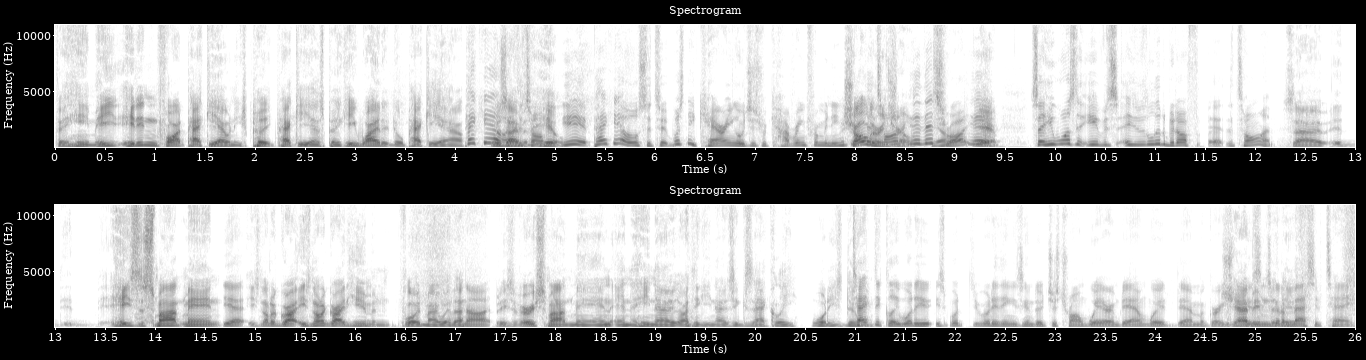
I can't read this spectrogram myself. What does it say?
for him. He he didn't fight Pacquiao in his peak, Pacquiao's peak. He waited till Pacquiao, Pacquiao was over the, the, hill. Yeah, Pacquiao also too. Wasn't he carrying or just recovering from an injury? shoulder the time? injury. Yeah, that's Yep. right. Yeah. Yeah. So he wasn't. He was. He was a little bit off at the time. So it, it- he's a smart man. Yeah. he's not a great he's not a great human, Floyd Mayweather. No. but he's a very smart man, and he knows. I think he knows exactly what he's doing. Tactically, what do you what, what do you think he's going to do? Just try and wear him down, wear down McGregor. Jab him He's got a massive tank.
